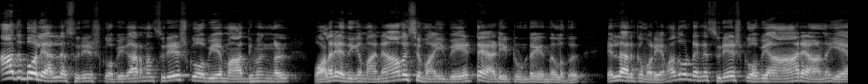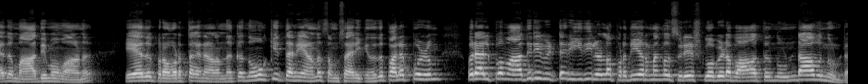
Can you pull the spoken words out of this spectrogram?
അതുപോലെ അല്ല സുരേഷ് ഗോപി. കാരണം സുരേഷ് ഗോപിയെ മാധ്യമങ്ങൾ വളരെയധികം അനാവശ്യമായി വേട്ടയാടിയിട്ടുണ്ട് എന്നുള്ളത് എല്ലാവർക്കും അറിയാം. അതുകൊണ്ട് തന്നെ സുരേഷ് ഗോപി ആരാണ് ഏത് മാധ്യമമാണ് ഏത് പ്രവർത്തകനാണെന്നൊക്കെ നോക്കി തന്നെയാണ് സംസാരിക്കുന്നത്. പലപ്പോഴും ഒരല്പം അതിരിവിട്ട രീതിയിലുള്ള പ്രതികരണങ്ങൾ സുരേഷ് ഗോപിയുടെ ഭാഗത്തു നിന്ന് ഉണ്ടാവുന്നുണ്ട്.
